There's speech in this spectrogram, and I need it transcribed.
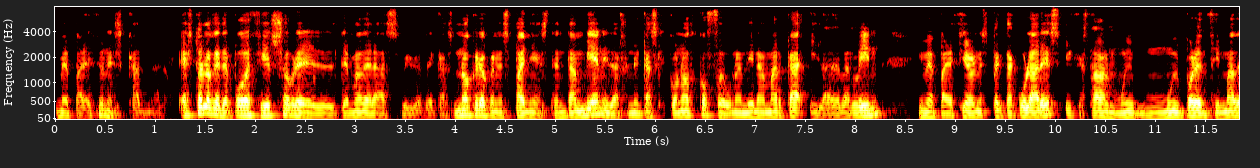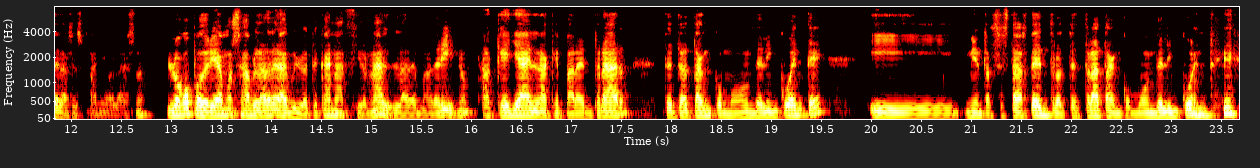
me parece un escándalo. Esto es lo que te puedo decir sobre el tema de las bibliotecas. No creo que en España estén tan bien y las únicas que conozco fue una en Dinamarca y la de Berlín y me parecieron espectaculares y que estaban muy, muy por encima de las españolas. Luego podríamos hablar de la Biblioteca Nacional, la de Madrid, ¿no? aquella en la que para entrar te tratan como un delincuente y mientras estás dentro te tratan como un delincuente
